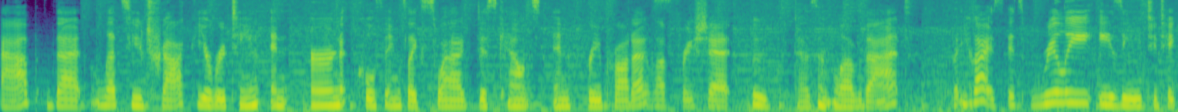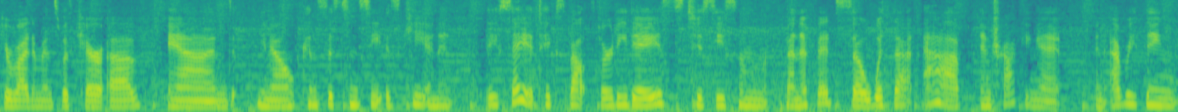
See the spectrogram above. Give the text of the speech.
app that lets you track your routine and earn cool things like swag, discounts, and free products. I love free shit. Who doesn't love that? But you guys, it's really easy to take your vitamins with Care of. And, you know, consistency is key. And it, they say it takes about 30 days to see some benefits. So, with that app and tracking it and everything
